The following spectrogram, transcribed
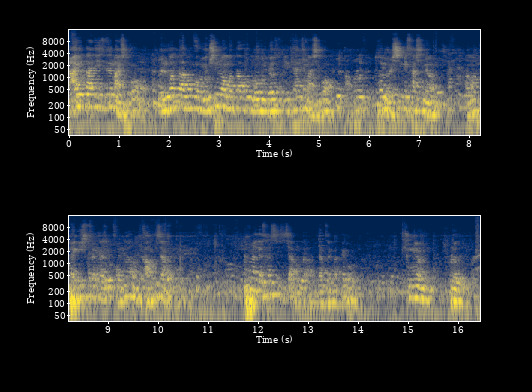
나이 따지지들 마시고 늙었다고 뭐 60 넘었다고 뭐 이렇게 하지 마시고 앞으로 더 열심히 사시면 아마 120세까지 건강하게 아프지 않고 편하게 살 수 있지 않을까 이런 생각 해 봅니다. 중년 불러드릴까요?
